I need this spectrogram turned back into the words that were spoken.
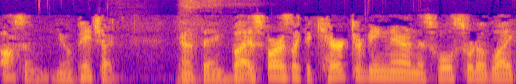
awesome, you know, paycheck kind of thing. But as far as like the character being there and this whole sort of like,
